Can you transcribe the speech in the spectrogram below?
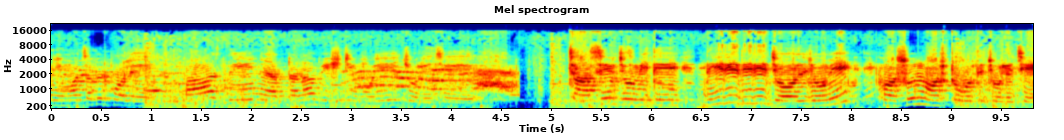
নিম্নচাপের ফলে পাঁচ দিন একটানা বৃষ্টি হয়েই চলেছে। চাষের জমিতে ধীরে ধীরে জল জমে ফসল নষ্ট হতে চলেছে।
